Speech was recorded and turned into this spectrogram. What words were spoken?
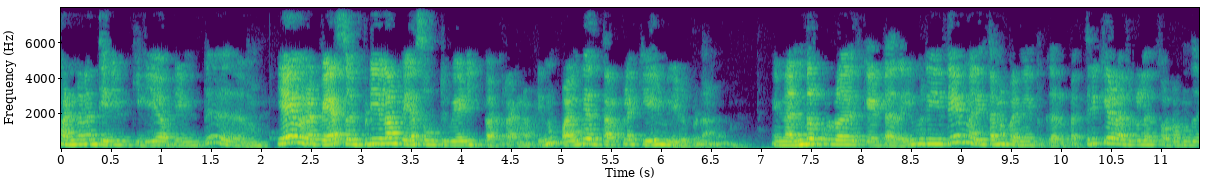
கண்டனம் தெரிவிக்கலையே அப்படின்ட்டு ஏன் இவரை பேச இப்படி எல்லாம் பேச விட்டு வேடிக்கை பாக்குறாங்க அப்படின்னு பல்வேறு தரப்புல கேள்வி எழுப்புனாங்க. என் நண்பர் கூட கேட்டாரு இவர் இதே மாதிரி தானே பண்ணிட்டு இருக்காரு பத்திரிகையாளர்களை தொடர்ந்து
